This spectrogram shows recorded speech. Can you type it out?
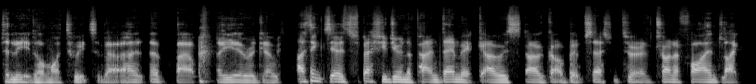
deleted all my tweets about uh, about a year ago. I think especially during the pandemic, I was I got a bit obsessed with Twitter, trying to find like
